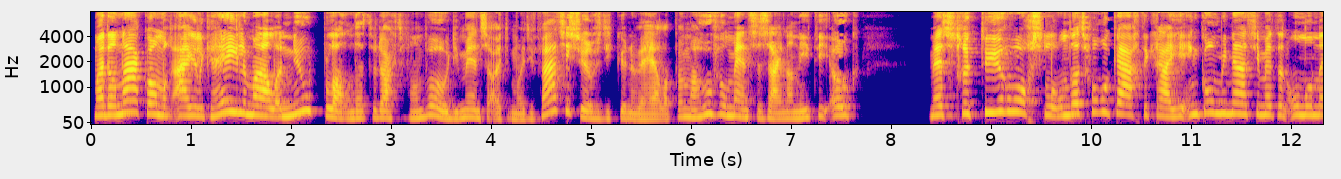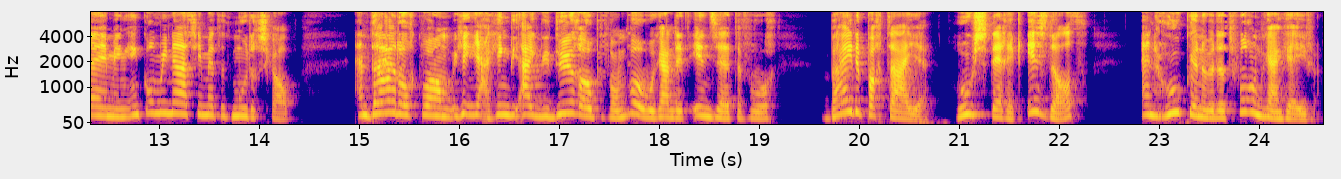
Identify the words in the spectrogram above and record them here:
Maar daarna kwam er eigenlijk helemaal een nieuw plan. Dat we dachten van wow, die mensen uit de motivatieservice die kunnen we helpen. Maar hoeveel mensen zijn er niet die ook met structuur worstelen om dat voor elkaar te krijgen in combinatie met een onderneming, in combinatie met het moederschap. En daardoor kwam, ging, ja, ging die, eigenlijk die deur open van, wow, we gaan dit inzetten voor beide partijen. Hoe sterk is dat? En hoe kunnen we dat vorm gaan geven?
